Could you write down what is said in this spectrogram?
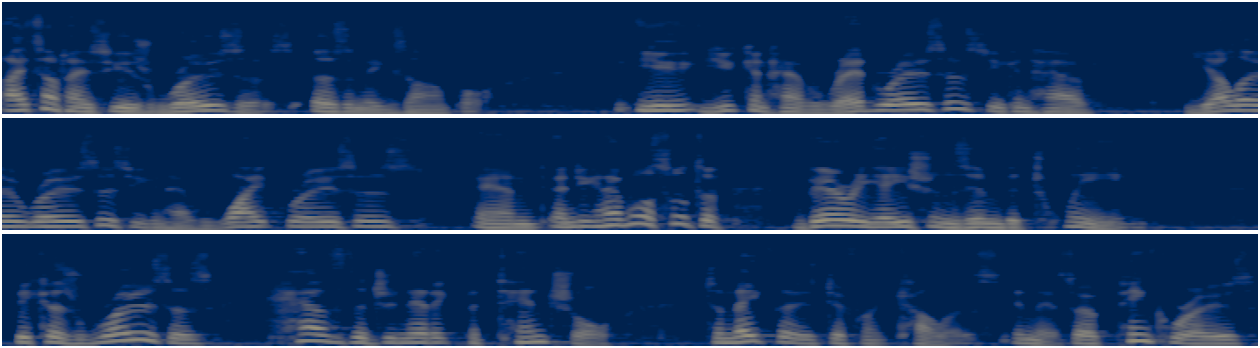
I sometimes use roses as an example. You you can have red roses, you can have yellow roses, you can have white roses, and and you can have all sorts of variations in between, because roses have the genetic potential to make those different colors in there. So a pink rose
